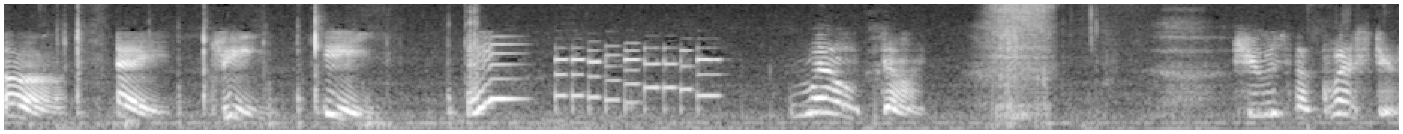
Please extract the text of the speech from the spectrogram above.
R A G E. Well done. Choose a question.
